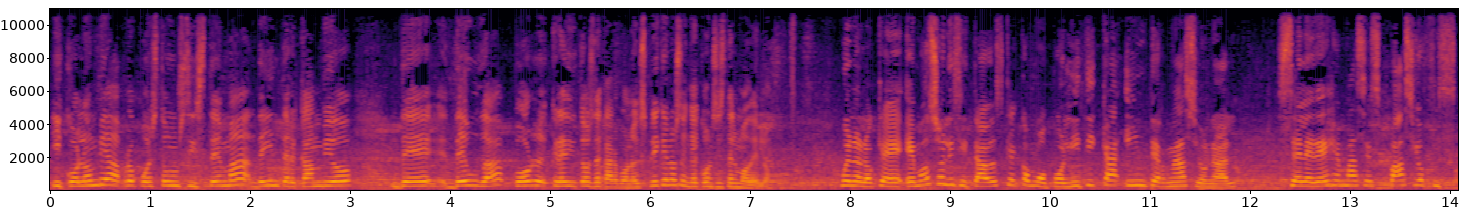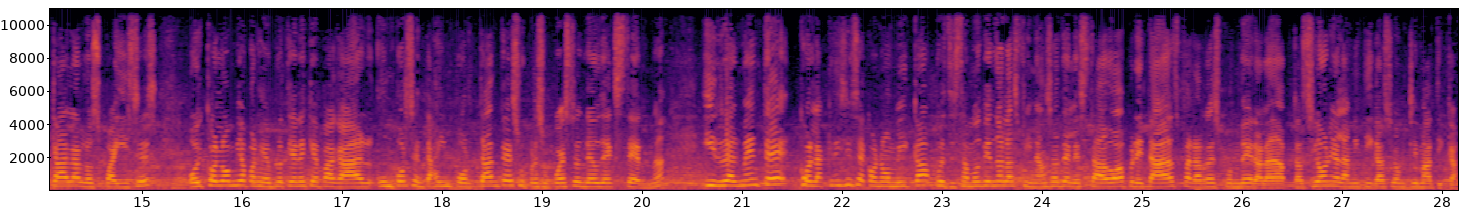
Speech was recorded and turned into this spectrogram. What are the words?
y Colombia ha propuesto un sistema de intercambio de deuda por créditos de carbono. Explíquenos en qué consiste el modelo. Bueno, lo que hemos solicitado es que como política internacional se le deje más espacio fiscal a los países. Hoy Colombia, por ejemplo, tiene que pagar un porcentaje importante de su presupuesto en deuda externa y realmente con la crisis económica pues estamos viendo las finanzas del Estado apretadas para responder a la adaptación y a la mitigación climática.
